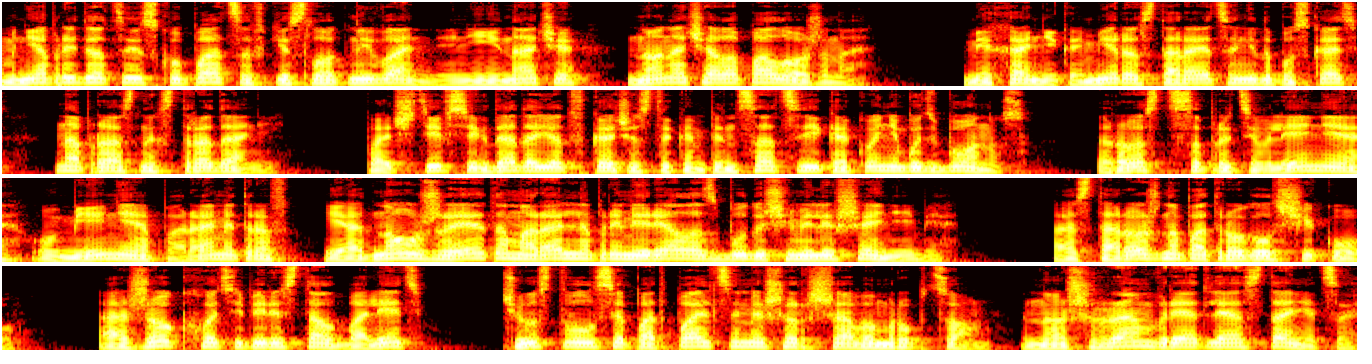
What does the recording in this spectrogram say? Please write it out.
мне придется искупаться в кислотной ванне, не иначе, но начало положено. Механика мира старается не допускать напрасных страданий. Почти всегда дает в качестве компенсации какой-нибудь бонус. Рост сопротивления, умения, параметров, и одно уже это морально примеряло с будущими лишениями. Осторожно потрогал щеку. Ожог хоть и перестал болеть, чувствовался под пальцами шершавым рубцом. Но шрам вряд ли останется,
